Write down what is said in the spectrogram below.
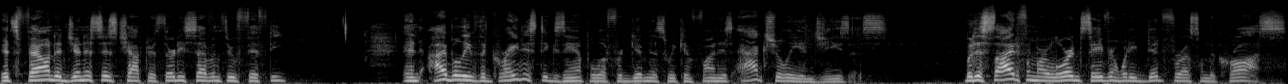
It's found in Genesis chapter 37 through 50. And I believe the greatest example of forgiveness we can find is actually in Jesus. But aside from our Lord and Savior and what he did for us on the cross,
